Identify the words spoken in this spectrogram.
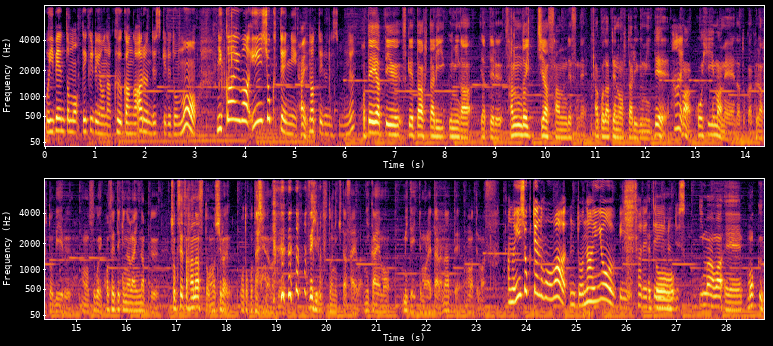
こうイベントもできるような空間があるんですけれども2階は飲食店にはい。なっているんですもんね。ホテイヤっていうスケーター2人組がやってるサンドイッチ屋さんですね。函館の2人組で、はい。まあ、コーヒー豆だとかクラフトビールもうすごい個性的なラインナップ直接話すと面白い男たちなので ぜひロフトに来た際は2階も見ていってもらえたらなって思ってますあの飲食店の方は、うん、と何曜日されているんですか、今は、えー木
